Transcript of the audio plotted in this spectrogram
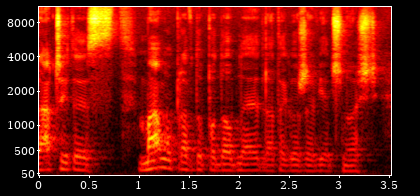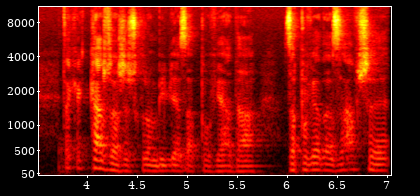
Raczej to jest mało prawdopodobne, dlatego że wieczność tak jak każda rzecz, którą Biblia zapowiada, zapowiada zawsze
